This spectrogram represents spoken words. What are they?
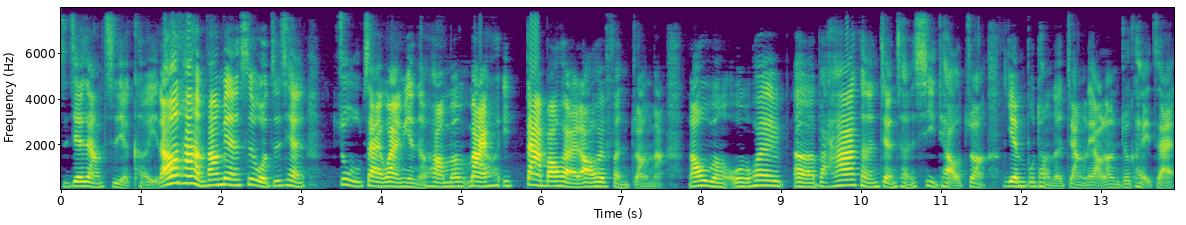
直接这样吃也可以，然后它很方便。是我之前住在外面的话，我们买一大包回来，然后会分装嘛。然后我们我会呃把它可能剪成细条状，腌不同的酱料，然后你就可以在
